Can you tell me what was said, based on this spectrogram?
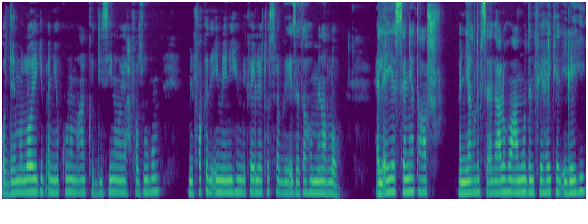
خدام الله يجب أن يكونوا مع القديسين ويحفظوهم من فقد إيمانهم لكي لا تسرق جائزتهم من الله. الآية الثانية عشر. من يغلب سأجعله عمودا في هيكل إلهي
